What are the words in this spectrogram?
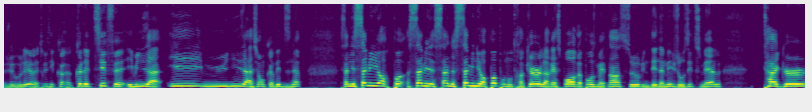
je vais vous lire le truc, c'est co- collectif euh, immunisa- immunisation COVID-19. Ça ne s'améliore pas, ne s'améliore pas pour nos truckers. Leur espoir repose maintenant sur une dénommée José Tumel, Tiger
